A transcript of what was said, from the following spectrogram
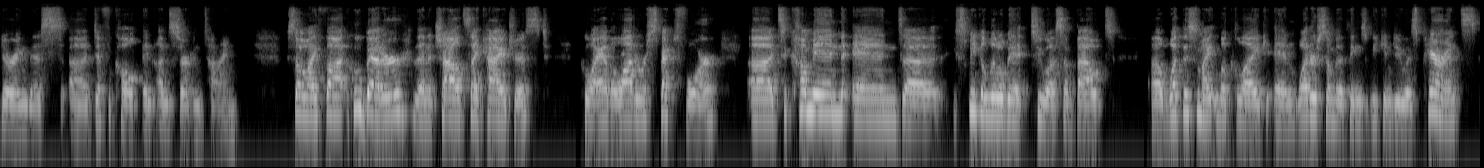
during this uh, difficult and uncertain time. So I thought, who better than a child psychiatrist, who I have a lot of respect for, uh, to come in and uh, speak a little bit to us about uh, what this might look like and what are some of the things we can do as parents.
